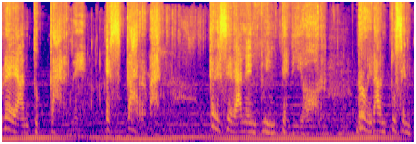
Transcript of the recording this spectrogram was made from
Saborean tu carne, escarban, crecerán en tu interior, roerán tus entrañas.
